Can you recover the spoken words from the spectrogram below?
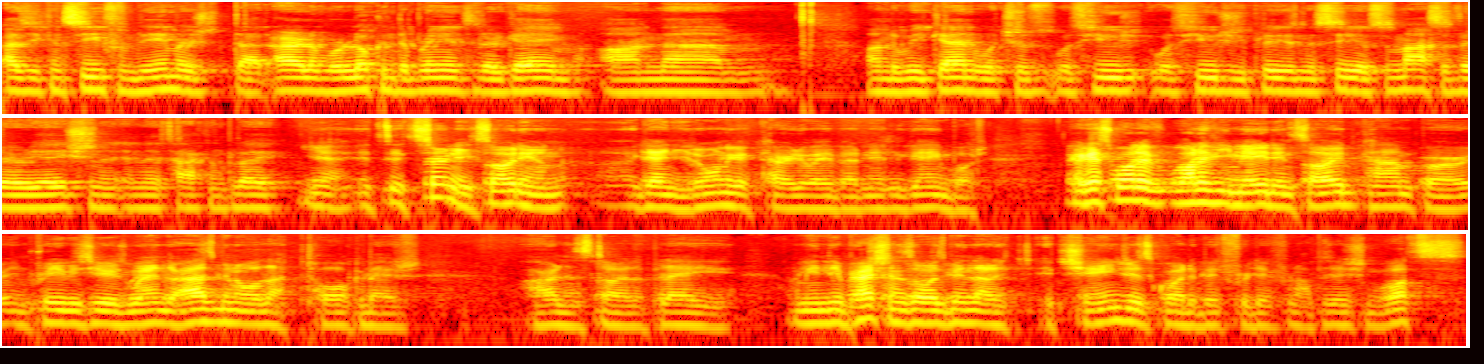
as you can see from the image, that Ireland were looking to bring into their game on um, on the weekend, which was was huge was hugely pleasing to see. It's a massive variation in, attack and play. Yeah, it's, it's certainly exciting. And again, you don't want to get carried away about an Italy game, but I guess what have what have you made inside camp or in previous years when there has been all that talk about Ireland's style of play? I mean, the impression has always been that it, it changes quite a bit for different opposition. What's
